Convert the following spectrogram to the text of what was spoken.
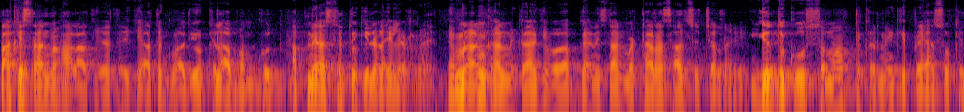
पाकिस्तान में हालात यह थे कि आतंकवादियों के खिलाफ हम खुद अपने अस्तित्व की लड़ाई लड़ रहे इमरान खान ने कहा कि वह अफ़गानिस्तान में अठारह साल से चल रहे युद्ध को समाप्त करने के प्रयासों के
